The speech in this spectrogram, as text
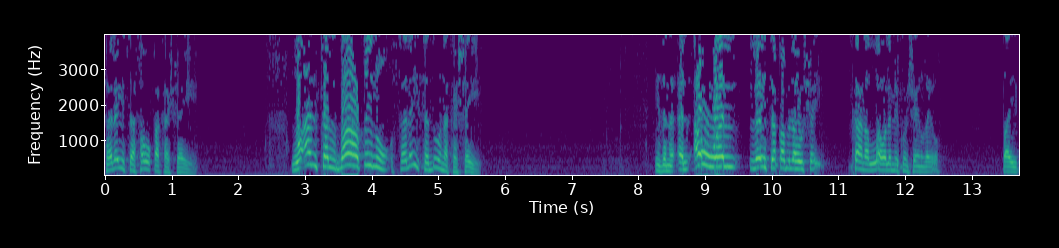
فليس فوقك شيء. وأنت الباطن فليس دونك شيء. إذا الأول ليس قبله شيء. كان الله ولم يكن شيء غيره. طيب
